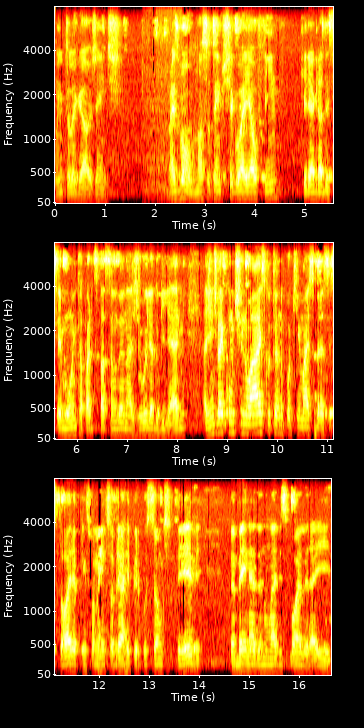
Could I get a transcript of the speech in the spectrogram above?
Muito legal, gente. Mas bom, nosso tempo chegou aí ao fim. Queria agradecer muito a participação da Ana Júlia, do Guilherme. A gente vai continuar escutando um pouquinho mais sobre essa história, principalmente sobre a repercussão que isso teve. Também, né, dando um leve spoiler aí,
